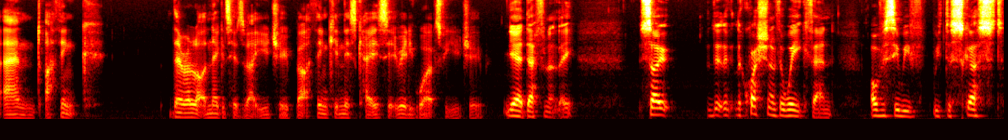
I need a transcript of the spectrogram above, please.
and I think there are a lot of negatives about YouTube, but I think in this case it really works for YouTube. Yeah, definitely. So, the the- the question of the week then, obviously we've we've discussed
